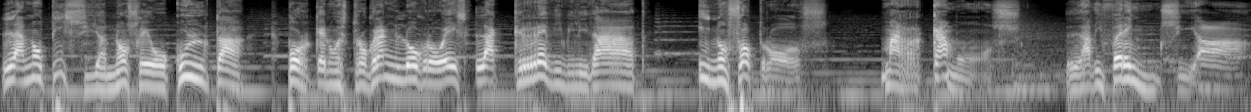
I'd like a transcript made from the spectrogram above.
la noticia no se oculta porque nuestro gran logro es la credibilidad y nosotros marcamos la diferencia.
